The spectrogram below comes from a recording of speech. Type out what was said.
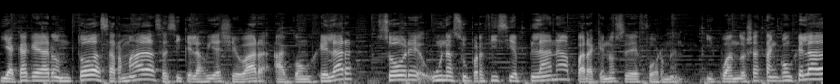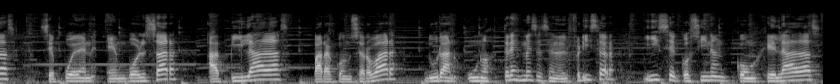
Y acá quedaron todas armadas así que las voy a llevar a congelar sobre una superficie plana para que no se deformen. Y cuando ya están congeladas se pueden embolsar apiladas para conservar. Duran unos 3 meses en el freezer y se cocinan congeladas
